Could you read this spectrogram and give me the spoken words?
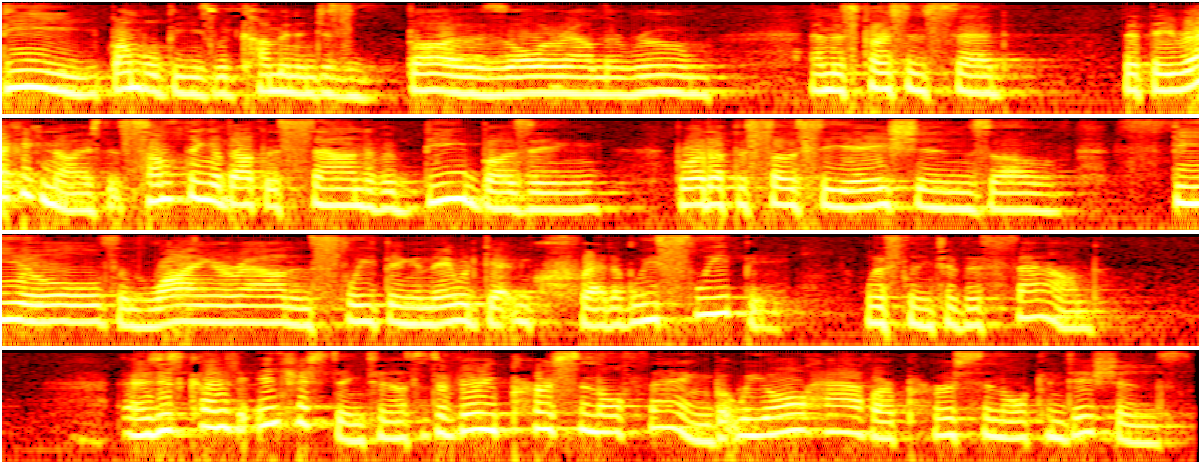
bee, bumblebees would come in and just buzz all around the room. And this person said that they recognized that something about the sound of a bee buzzing brought up associations of fields and lying around and sleeping, and they would get incredibly sleepy listening to this sound. And it's just kind of interesting to know. It's a very personal thing, but we all have our personal conditions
